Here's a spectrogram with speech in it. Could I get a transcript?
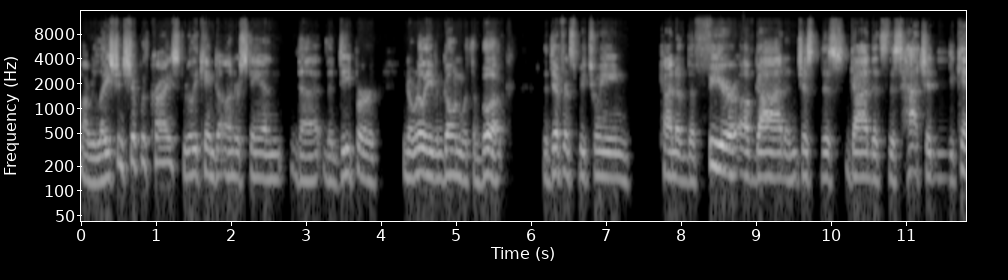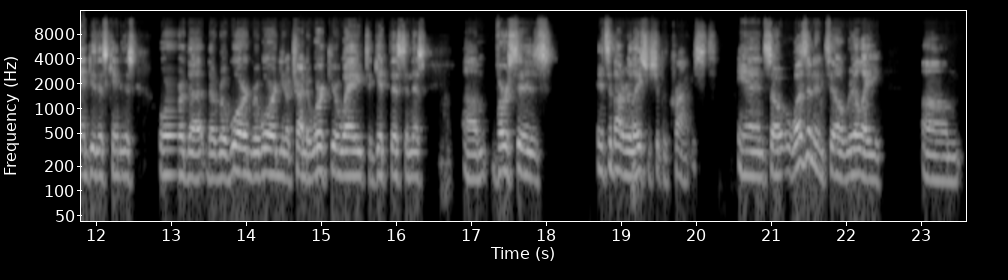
my relationship with Christ. Really came to understand the the deeper, you know, really even going with the book, the difference between kind of the fear of God and just this God that's this hatchet, you can't do this, can't do this, or the the reward, reward, you know, trying to work your way to get this and this, um, versus it's about a relationship with Christ. And so it wasn't until really, um,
